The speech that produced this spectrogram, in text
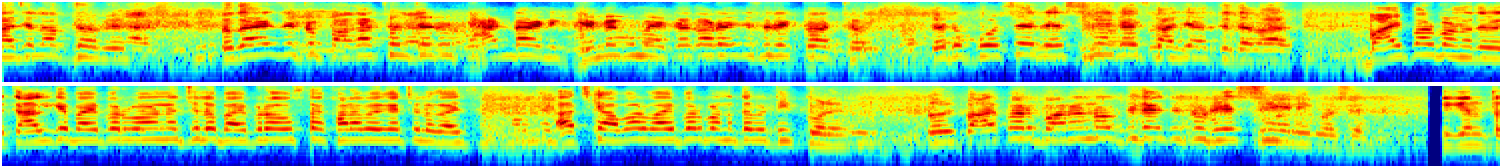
কাজে লাগতে হবে। তো গাইজ একটু পাকা চলছে, একটু ঠান্ডা হয়নি, ঘেমে ঘুমে একাকার হয়ে গেছে, দেখতে পাচ্ছ। একটু বসে রেস্ট নিয়ে গাইজ কাজে হাত দিতে আর বাইপার বানাতে হবে। কালকে বাইপার বানানো ছিল বাইপার অবস্থা খারাপ হয়ে গেছিল গাইস আজকে আবার বাইপার বানাতে হবে ঠিক করে। তো ওই বাইপার বানানো অব্দি গাইজ একটু রেস্ট নিয়ে নি বসে। কিন্তু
